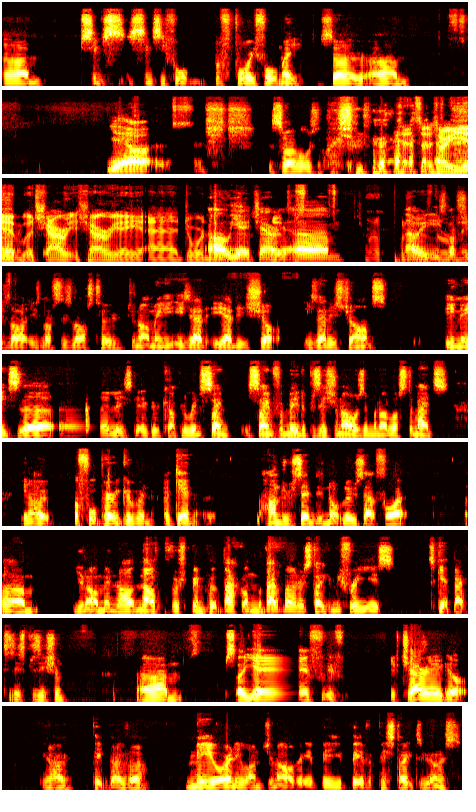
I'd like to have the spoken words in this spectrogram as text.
um, since since he fought before he fought me. So um, yeah. I, sorry, what was the question? So- sorry, yeah, but Charrier, Charrier, uh, Jordan. oh yeah, sort Chariot. of- Um, sort of put No, he's lost his last. He's lost his last two. Do you know what I mean? He's had he had his shot. He's had his chance. He needs to uh, at least get a good couple of wins. Same same for me. The position I was in when I lost to Mads. You know, I fought Perry Goodwin again. Hundred percent did not lose that fight. Um, you know, what I mean, now now I've been put back on the back burner. It's taken me three years to get back to this position. Um, so yeah, if if if Charrier got you know picked over me or anyone, do you know, it'd be a bit of a piss take to be honest.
